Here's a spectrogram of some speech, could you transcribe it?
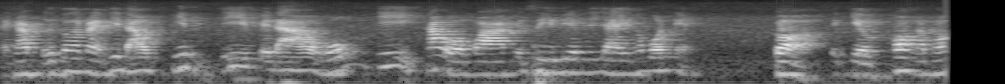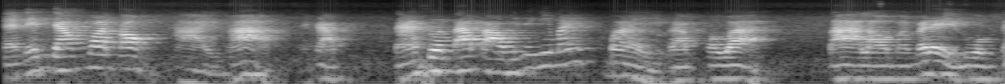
นะครับ หรือตำแหน่งที่ดาวพินที่ไปดาวหงส์ที่เข้าออกมาเป็นสี่เหลี่ยมใหญ่ๆข้างบนเนี่ย ก็จะเกี่ยวข้องกับท้อง แต่เน้นย้ำว่าต้องถ่ายภาพนะครับนะส่วนตาเปล่าเห็นอย่างนี้ไหมไม่ครับ เพราะว่าตาเรามันไม่ได้รวมแส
